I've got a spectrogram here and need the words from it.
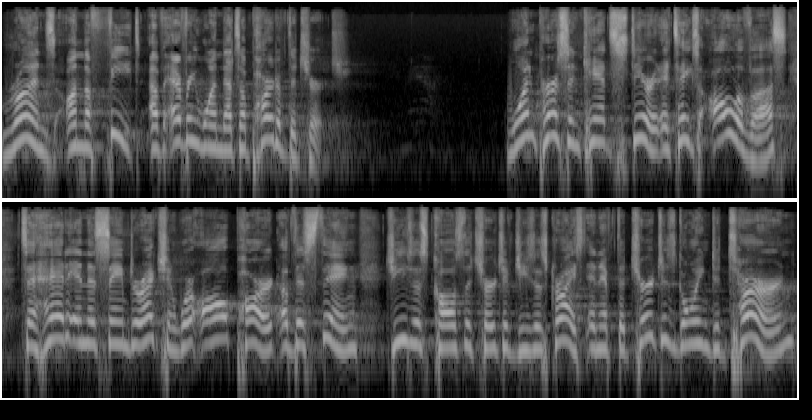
runs on the feet of everyone that's a part of the church. One person can't steer it. It takes all of us to head in the same direction. We're all part of this thing Jesus calls the church of Jesus Christ. And if the church is going to turn,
